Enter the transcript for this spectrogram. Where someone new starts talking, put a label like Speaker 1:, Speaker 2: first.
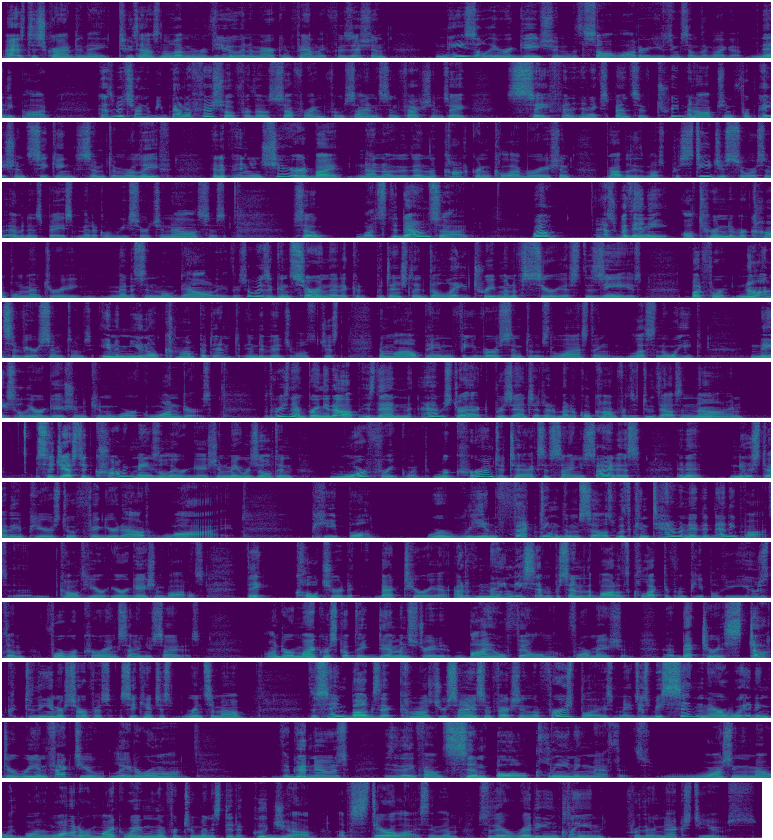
Speaker 1: As described in a 2011 review in American Family Physician, nasal irrigation with salt water, using something like a neti pot, has been shown to be beneficial for those suffering from sinus infections, a safe and inexpensive treatment option for patients seeking symptom relief, an opinion shared by none other than the Cochrane collaboration, probably the most prestigious source of evidence-based medical research analysis. So what's the downside? Well, as with any alternative or complementary medicine modality, there's always a concern that it could potentially delay treatment of serious disease. But for non-severe symptoms, in immunocompetent individuals, just you know, mild pain and fever, symptoms lasting less than a week, nasal irrigation can work wonders. But the reason I bring it up is that an abstract presented at a medical conference in 2009 suggested chronic nasal irrigation may result in more frequent, recurrent attacks of sinusitis, and a new study appears to have figured out why. People were reinfecting themselves with contaminated neti pots, uh, called here irrigation bottles. They cultured bacteria out of 97% of the bottles collected from people who used them for recurring sinusitis. Under a microscope, they demonstrated biofilm formation. Uh, bacteria stuck to the inner surface, so you can't just rinse them out. The same bugs that caused your sinus infection in the first place may just be sitting there waiting to reinfect you later on. The good news is that they found simple cleaning methods. Washing them out with boiling water or microwaving them for two minutes did a good job of sterilizing them, so they are ready and clean for their next use.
